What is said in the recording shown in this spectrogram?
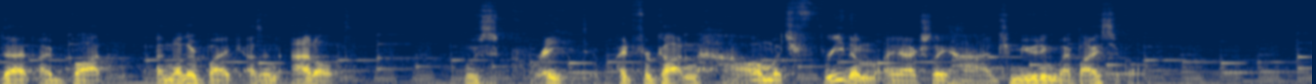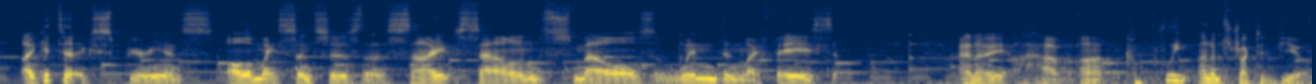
that I bought another bike as an adult. It was great. I'd forgotten how much freedom I actually had commuting by bicycle. I get to experience all of my senses the sight, sound, smells, the wind in my face, and I have a complete unobstructed view.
